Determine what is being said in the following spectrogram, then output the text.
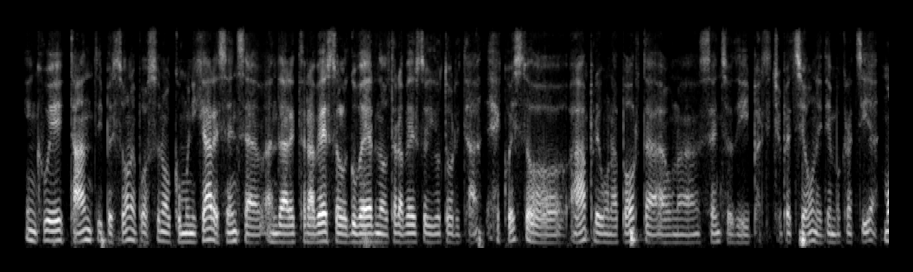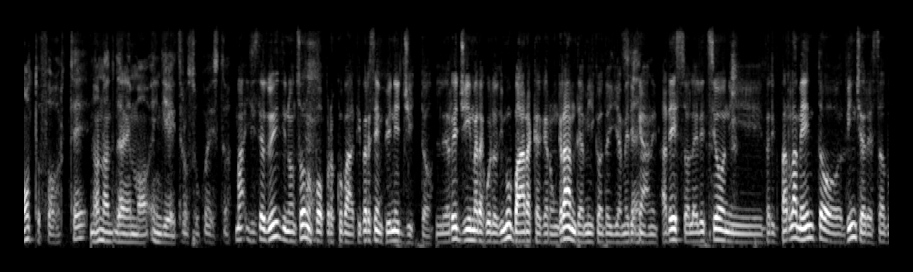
in cui tante persone possono comunicare senza andare attraverso il governo, attraverso le autorità. E questo apre una porta a un senso di partecipazione partecipazione e democrazia molto forte, non andremo indietro su questo. Ma gli Stati Uniti non sono un po' preoccupati, per esempio in Egitto il regime era quello di Mubarak che era un grande amico degli americani, sì. adesso alle elezioni per il Parlamento vincere è stato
